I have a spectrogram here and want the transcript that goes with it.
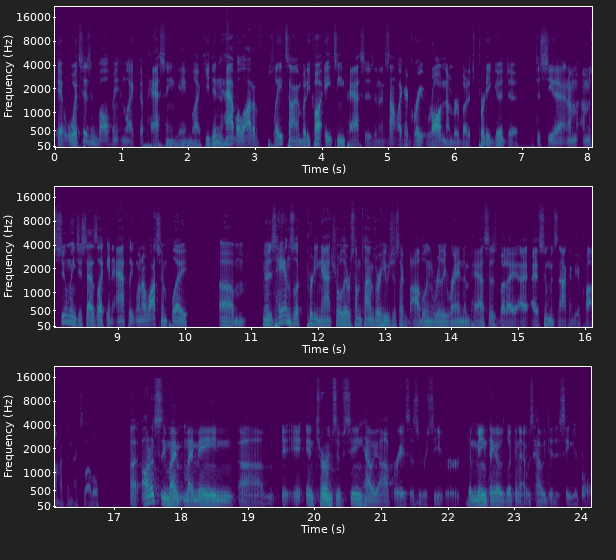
It, what's his involvement in like the passing game? Like he didn't have a lot of play time, but he caught 18 passes, and it's not like a great raw number, but it's pretty good to to see that. And I'm I'm assuming just as like an athlete, when I watched him play, um, you know, his hands look pretty natural. There were some times where he was just like bobbling really random passes, but I, I assume it's not going to be a problem at the next level. Uh, honestly, my my main um, in, in, terms of seeing how he operates as a receiver, the main thing I was looking at was how he did at Senior Bowl.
